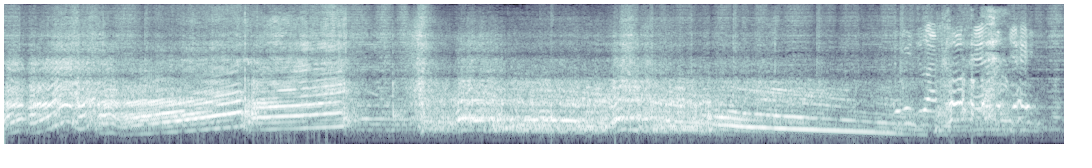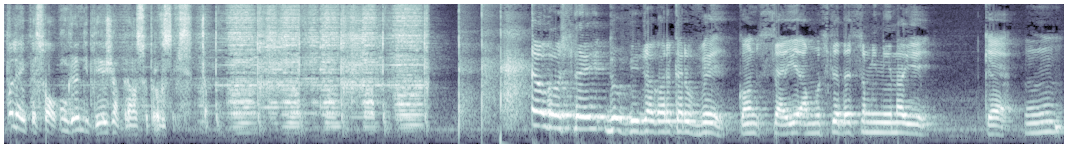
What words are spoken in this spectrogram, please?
Ah, Eu vim de lá correndo, gente. Olha aí, pessoal, um grande beijo e abraço pra vocês. Eu gostei do vídeo, agora quero ver quando sair a música dessa menina aí. Que é um,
